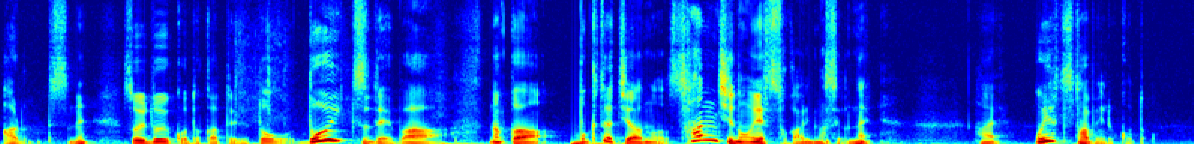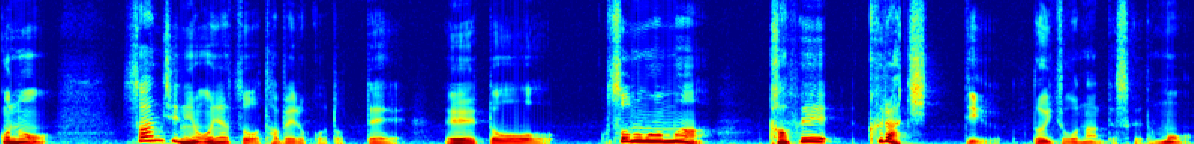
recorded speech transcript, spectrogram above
あるんですね。それどういうことかというとドイツではなんか僕たちあの3時のおやつとかありますよね。はい、おやつ食べること。この3時におやつを食べることって、えーと、そのままカフェクラチっていうドイツ語なんですけども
